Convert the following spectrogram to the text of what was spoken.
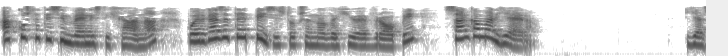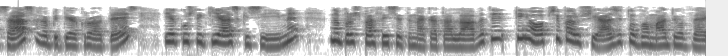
Ακούστε τι συμβαίνει στη Χάνα που εργάζεται επίσης στο ξενοδοχείο Ευρώπη σαν καμαριέρα. Για σας, αγαπητοί ακροατές, η ακουστική άσκηση είναι να προσπαθήσετε να καταλάβετε τι όψη παρουσιάζει το δωμάτιο 10,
